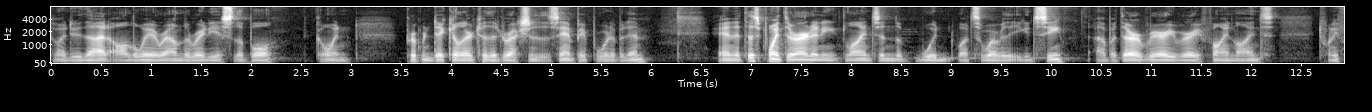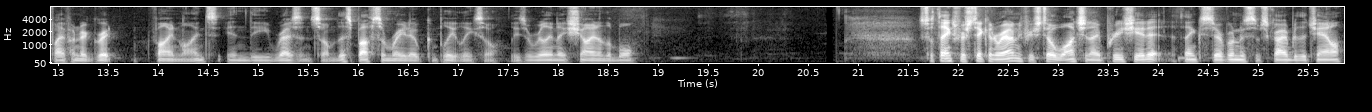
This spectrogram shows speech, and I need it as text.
So I do that all the way around the radius of the bowl, going perpendicular to the direction that the sandpaper would have been in. And at this point, there aren't any lines in the wood whatsoever that you can see uh, but there are very, very fine lines, 2500 grit fine lines in the resin. So this buffs them right out completely. So these are really nice shine on the bowl. So thanks for sticking around. If you're still watching, I appreciate it. Thanks to everyone who subscribed to the channel.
